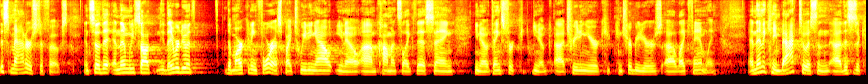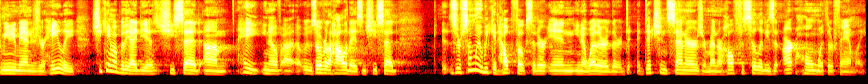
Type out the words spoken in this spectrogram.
This matters to folks, and so that, and then we saw they were doing the marketing for us by tweeting out, you know, um, comments like this saying, you know, thanks for, you know, uh, treating your c- contributors uh, like family. And then it came back to us, and uh, this is a community manager, Haley. She came up with the idea. She said, um, hey, you know, uh, it was over the holidays, and she said, is there some way we could help folks that are in, you know, whether they're addiction centers or mental health facilities that aren't home with their family?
